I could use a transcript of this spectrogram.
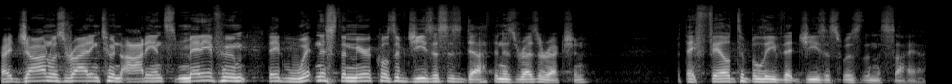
Right? John was writing to an audience, many of whom they'd witnessed the miracles of Jesus' death and his resurrection but they failed to believe that Jesus was the Messiah.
